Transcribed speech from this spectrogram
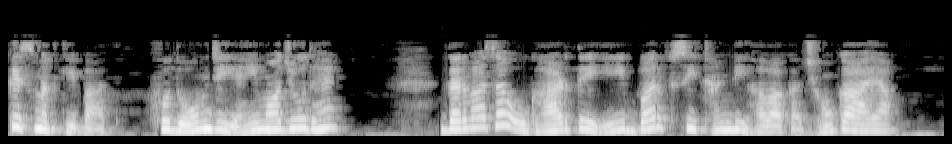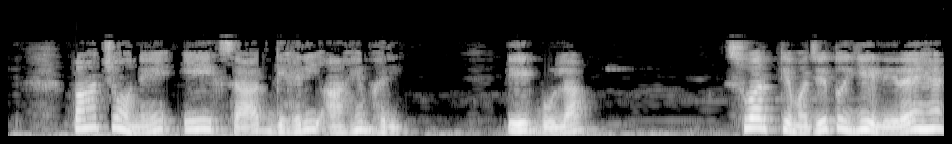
قسمت کی بات، خود اوم جی یہی موجود ہیں۔ دروازہ اگاڑتے ہی برف سی ٹھنڈی ہوا کا جھونکا آیا۔ پانچوں نے ایک ساتھ گہری آہیں بھری۔ ایک بولا، سورگ کے مزے تو یہ لے رہے ہیں،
